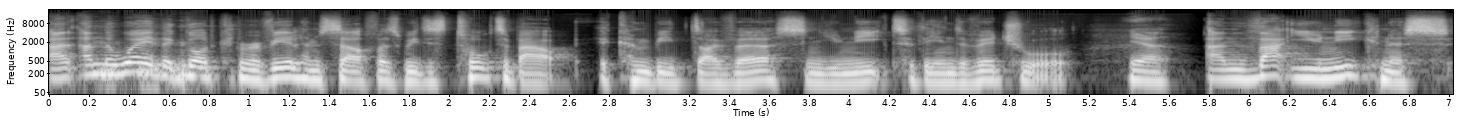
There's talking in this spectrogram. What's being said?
And, and the way that God can reveal himself, as we just talked about, it can be diverse and unique to the individual. Yeah. And that uniqueness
